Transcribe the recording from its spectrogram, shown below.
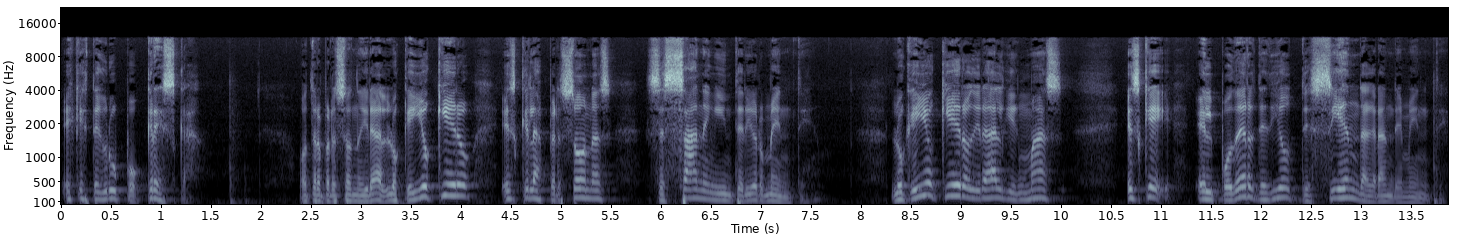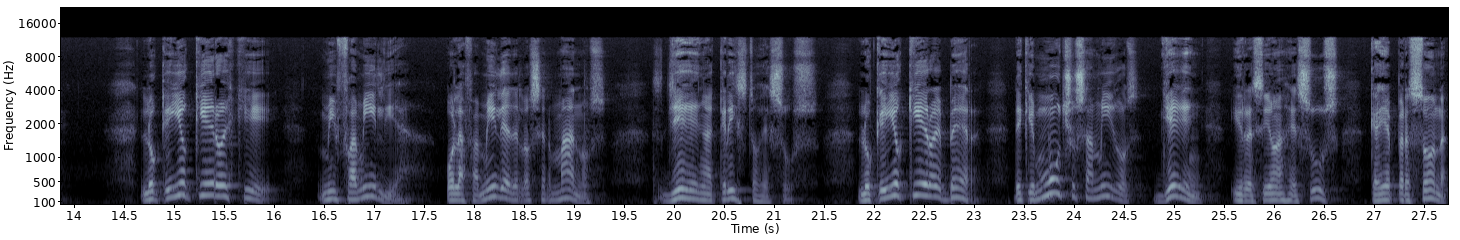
es que este grupo crezca. Otra persona dirá, lo que yo quiero es que las personas se sanen interiormente. Lo que yo quiero, dirá alguien más, es que el poder de Dios descienda grandemente. Lo que yo quiero es que mi familia o la familia de los hermanos lleguen a Cristo Jesús. Lo que yo quiero es ver de que muchos amigos lleguen y reciban a Jesús, que haya personas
